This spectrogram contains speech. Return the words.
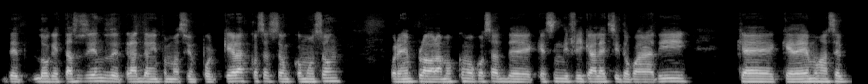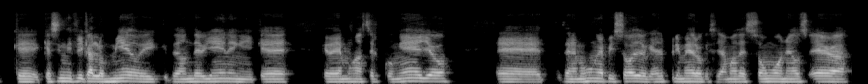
de lo que está sucediendo detrás de la información, por qué las cosas son como son. Por ejemplo, hablamos como cosas de qué significa el éxito para ti, qué, qué debemos hacer, qué, qué, significan los miedos y de dónde vienen y qué, qué debemos hacer con ellos. Eh, tenemos un episodio que es el primero que se llama The Someone Else Era,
